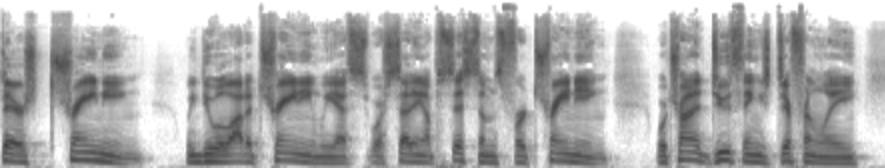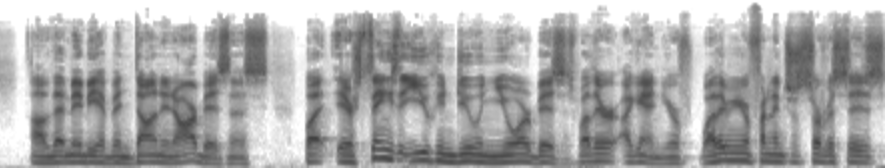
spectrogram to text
there's training. We do a lot of training. We have we're setting up systems for training. We're trying to do things differently uh, that maybe have been done in our business. But there's things that you can do in your business, whether again you're whether you're in financial services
